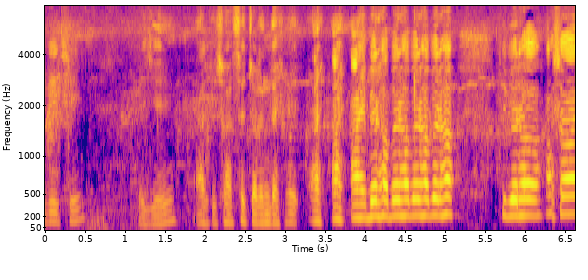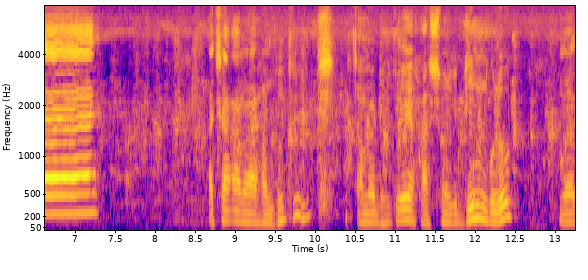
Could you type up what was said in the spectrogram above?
দিয়েছি। এই যে, আর কিছু আছে? চলেন দেখে। আয় বের হ বের হ বের হ বের হ। তুই বের হ। আচ্ছা আমরা এখন ঢুকি। আমরা ঢুকে হাঁস মুরগির ডিমগুলো আমরা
